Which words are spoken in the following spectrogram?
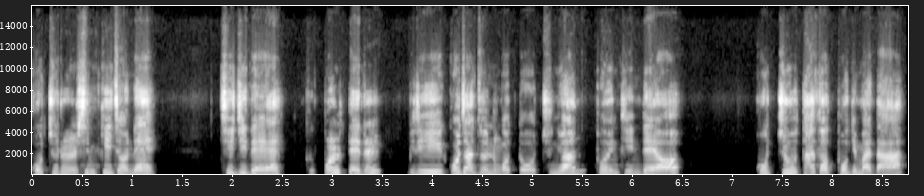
고추를 심기 전에 지지대 그 볼대를 미리 꽂아두는 것도 중요한 포인트인데요. 고추 다섯 포기마다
